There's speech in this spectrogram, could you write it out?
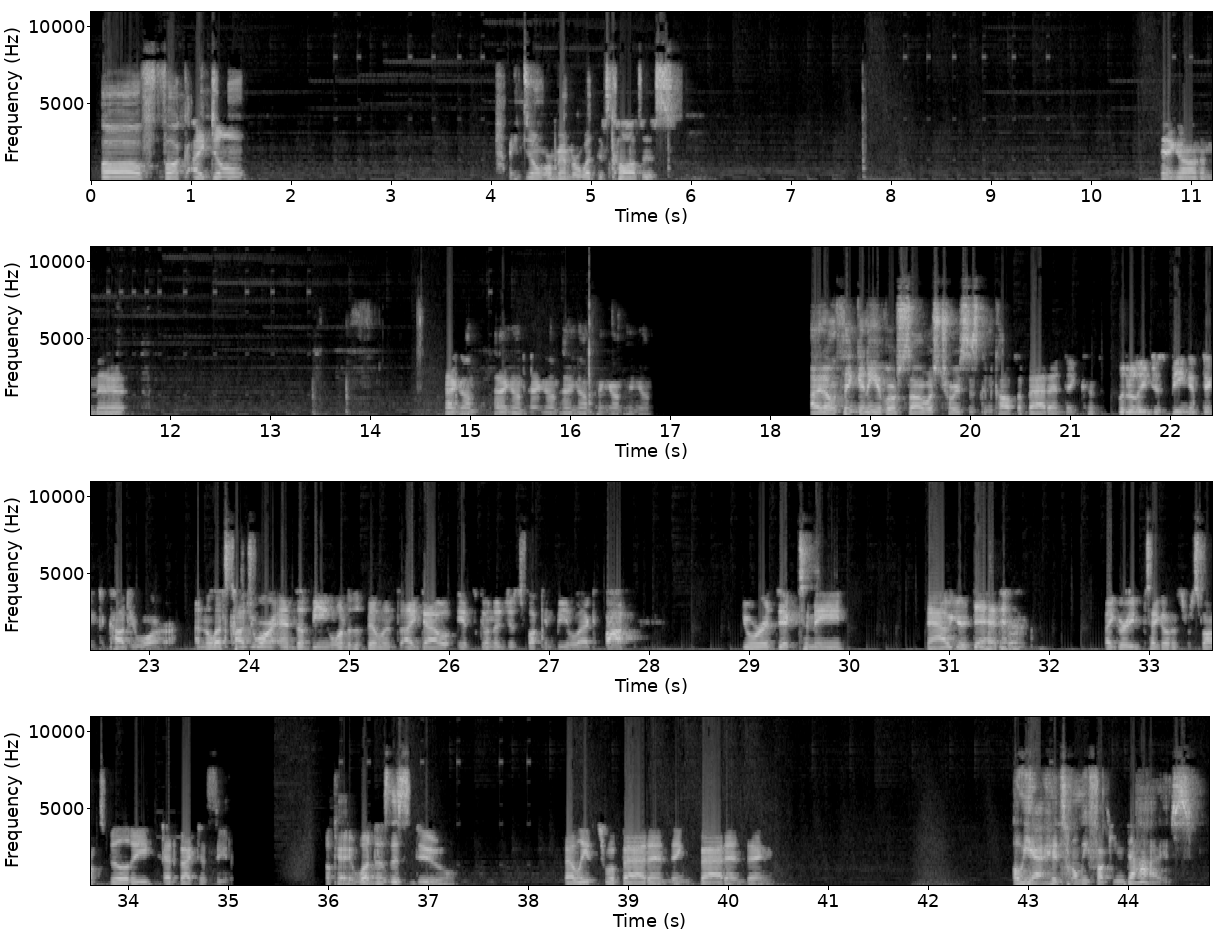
Oh, fuck, I don't... I don't remember what this causes. Hang on a minute. Hang on, hang on, hang on, hang on, hang on, hang on. I don't think any of Osawa's choices can cause a bad ending, because literally just being a dick to Kajiwara. And unless Kajiwara ends up being one of the villains, I doubt it's gonna just fucking be like, ah, you were a dick to me. Now you're dead. I agreed to take on this responsibility, head back to theater. Okay, what does this do? That leads to a bad ending, bad ending. Oh yeah, Hitomi fucking dies.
